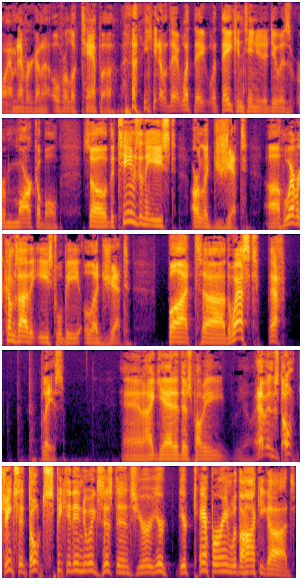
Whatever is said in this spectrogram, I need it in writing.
Boy, I'm never going to overlook Tampa. you know they, what they what they continue to do is remarkable. So the teams in the East are legit. Uh, whoever comes out of the East will be legit. But uh, the West, yeah, please. And I get it. There's probably you know, Evans, don't jinx it, don't speak it into existence. You're you're you're tampering with the hockey gods.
